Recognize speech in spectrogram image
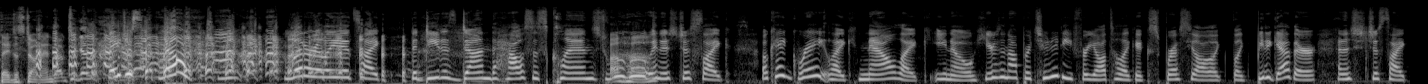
They just don't end up together. They just, no. Literally, it's like the deed is done, the house is cleansed, woohoo. Uh-huh. And it's just like, okay, great. Like now, like, you know, here's an opportunity for y'all to like express y'all, like, like be together. And it's just like,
